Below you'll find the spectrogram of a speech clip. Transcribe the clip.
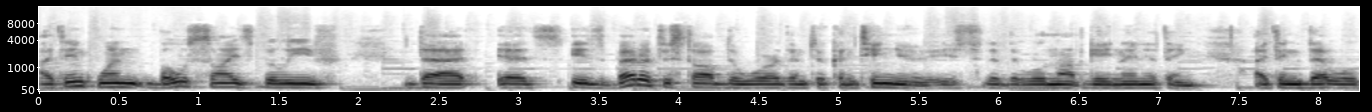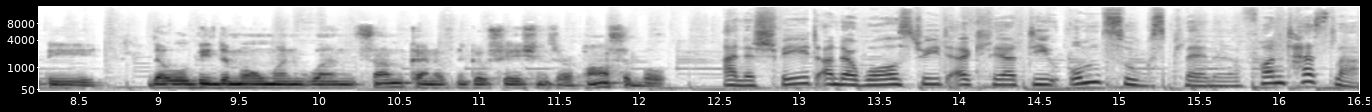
I think when both sides believe that it's it's better to stop the war than to continue is that they will not gain anything i think that will be that will be the moment when some kind of negotiations are possible Anne Schwed an der Wall Street erklärt die Umzugspläne von Tesla.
